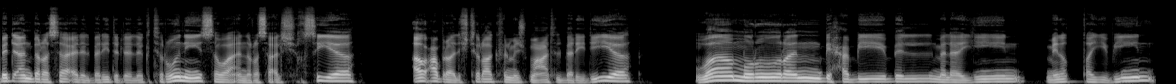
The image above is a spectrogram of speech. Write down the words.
بدءا برسائل البريد الإلكتروني سواء الرسائل الشخصية أو عبر الاشتراك في المجموعات البريدية ومرورا بحبيب الملايين من الطيبين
